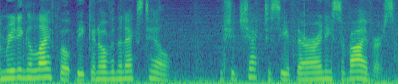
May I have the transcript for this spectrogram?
I'm reading a lifeboat beacon over the next hill. We should check to see if there are any survivors.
